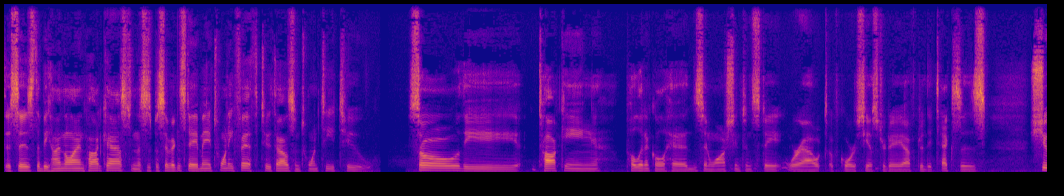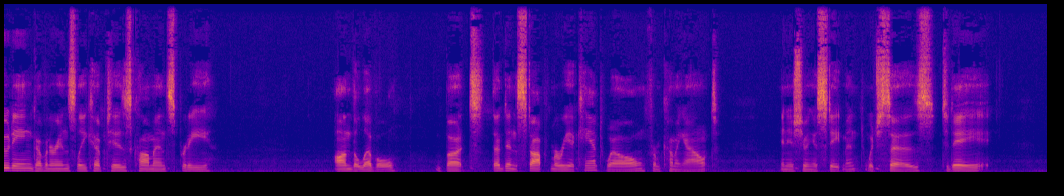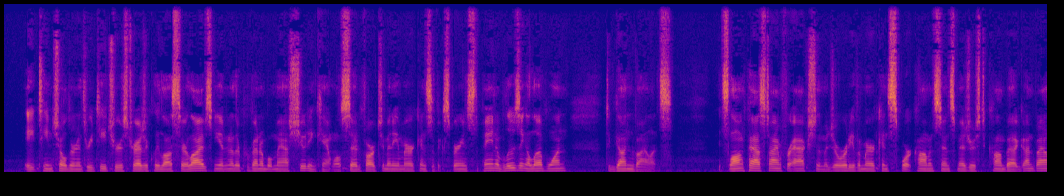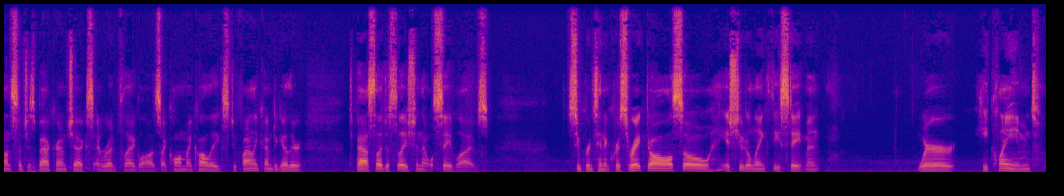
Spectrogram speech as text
This is the Behind the Line podcast, and this is Pacific Day, May 25th, 2022. So, the talking political heads in Washington state were out, of course, yesterday after the Texas shooting. Governor Inslee kept his comments pretty on the level, but that didn't stop Maria Cantwell from coming out and issuing a statement which says Today, 18 children and three teachers tragically lost their lives in yet another preventable mass shooting, Cantwell said. Far too many Americans have experienced the pain of losing a loved one to gun violence. It's long past time for action. The majority of Americans support common sense measures to combat gun violence, such as background checks and red flag laws. I call on my colleagues to finally come together to pass legislation that will save lives. Superintendent Chris Reykdal also issued a lengthy statement where he claimed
